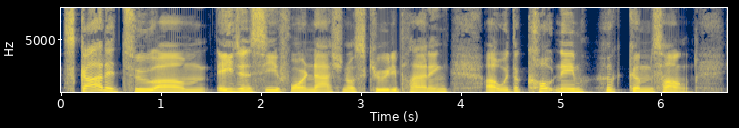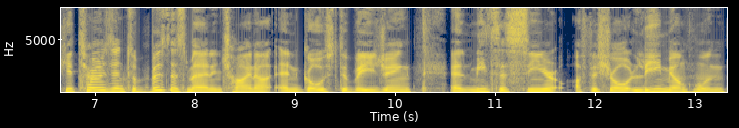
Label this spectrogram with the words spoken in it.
scouted to um, Agency for National Security Planning uh, with the code name Hukkum Song. He turns into a businessman in China and goes to Beijing and meets a senior official Lee Myung-hun,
